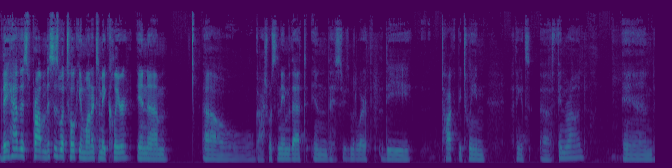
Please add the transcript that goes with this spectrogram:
they have this problem. This is what Tolkien wanted to make clear in. Um, oh gosh, what's the name of that in the Histories of Middle Earth? The talk between, I think it's uh, Finrod and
